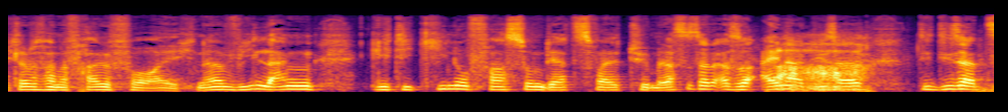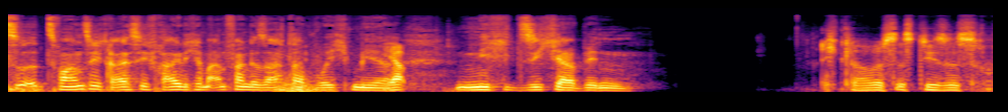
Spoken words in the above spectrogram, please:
Ich glaube, das war eine Frage für euch. Ne? Wie lang geht die Kinofassung der zwei Türme? Das ist dann also einer Ah. dieser, die, dieser 20, 30 Fragen, die ich am Anfang gesagt habe, wo ich mir Ja. nicht sicher bin. Ich glaube, es ist dieses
